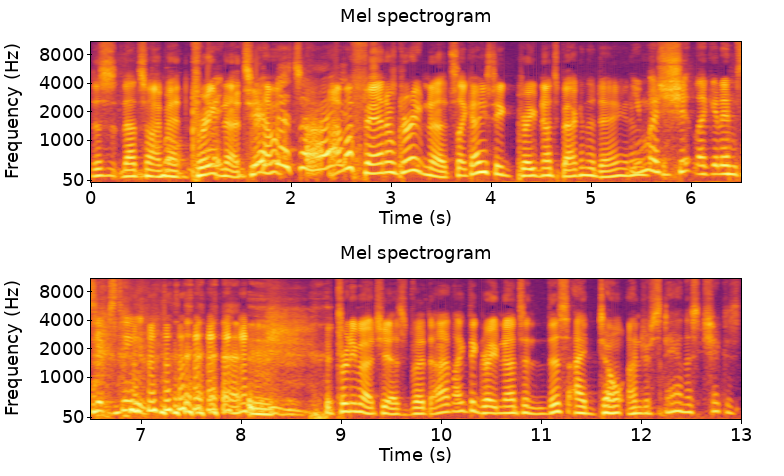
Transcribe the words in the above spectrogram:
This is that's what I meant. grape nuts. grape yeah, I'm a, nuts, all right. I'm a fan of grape nuts. Like I used to eat grape nuts back in the day. You know, You must shit like an M16. pretty much yes. But I like the grape nuts, and this I don't understand. This chick is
